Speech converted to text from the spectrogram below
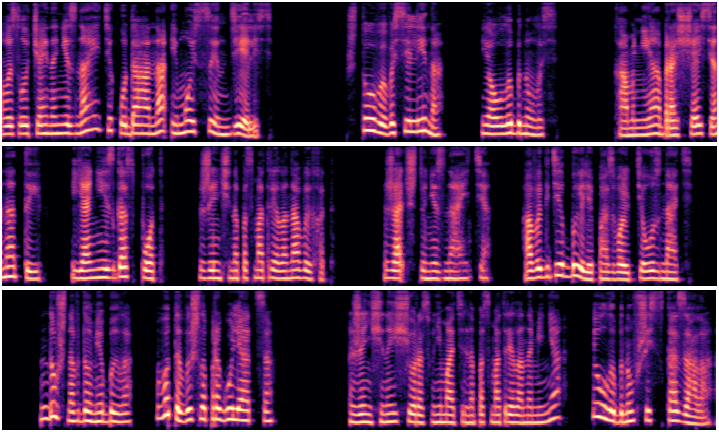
Вы случайно не знаете, куда она и мой сын делись?» «Что вы, Василина?» Я улыбнулась. «Ко мне обращайся на «ты». Я не из господ», — женщина посмотрела на выход. «Жаль, что не знаете. А вы где были, позвольте узнать?» «Душно в доме было, вот и вышла прогуляться». Женщина еще раз внимательно посмотрела на меня и, улыбнувшись, сказала.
